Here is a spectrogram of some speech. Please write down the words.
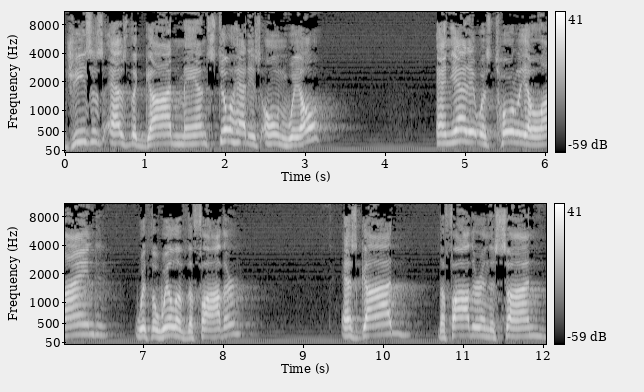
Jesus, as the God man, still had his own will, and yet it was totally aligned with the will of the Father. As God, the Father, and the Son,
